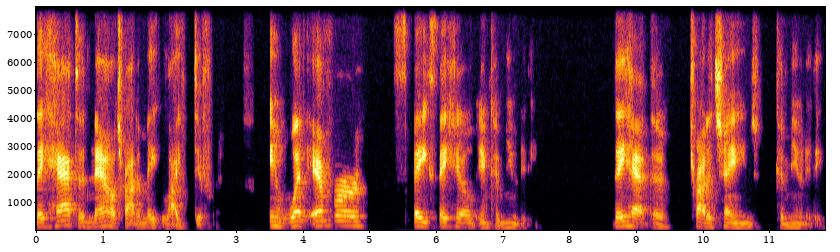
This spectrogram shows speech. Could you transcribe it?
they had to now try to make life different in whatever space they held in community. They had to try to change community,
